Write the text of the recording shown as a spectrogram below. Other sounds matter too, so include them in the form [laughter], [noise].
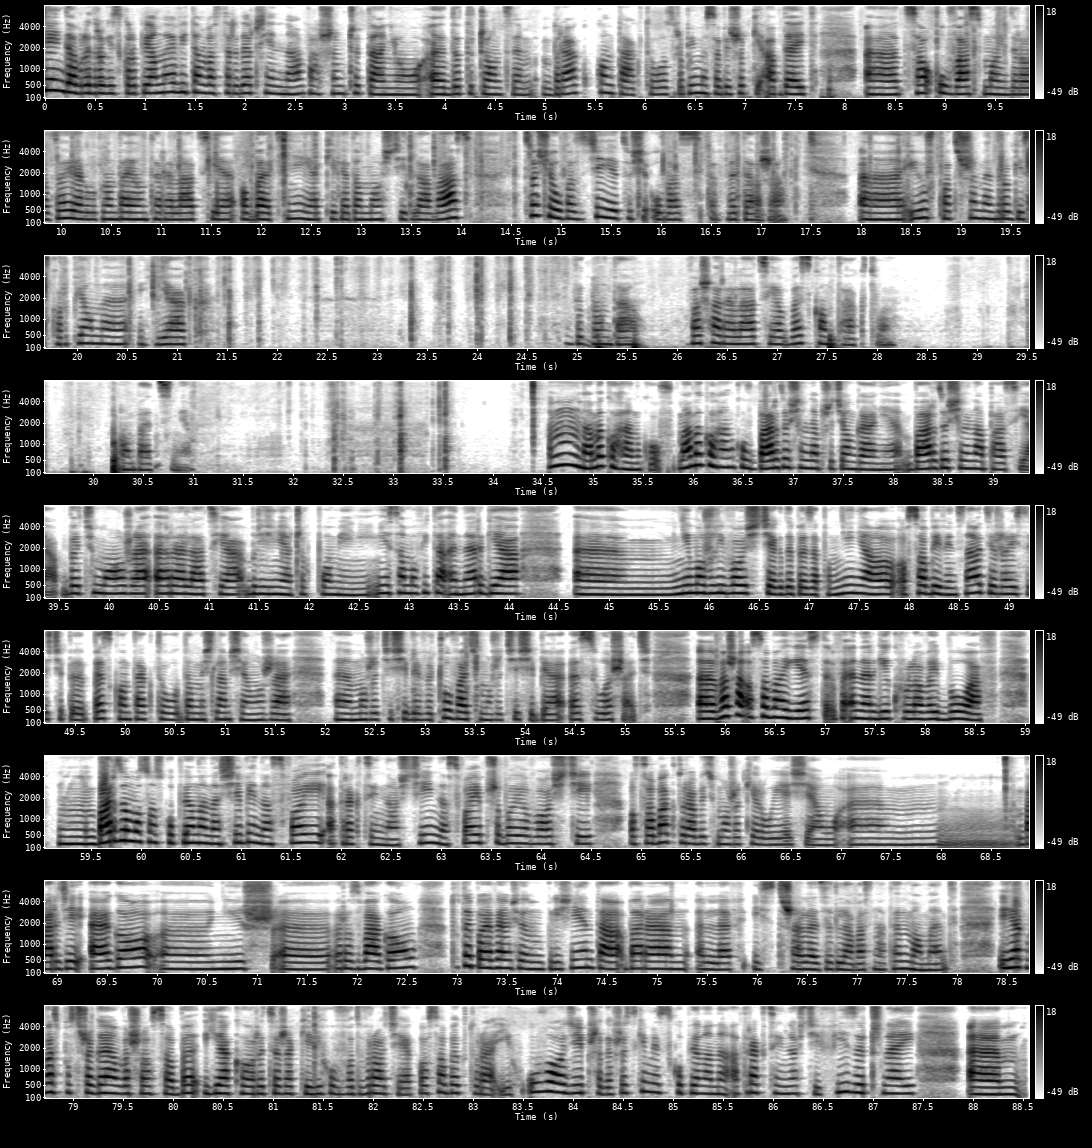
Dzień dobry, drogie skorpiony. Witam Was serdecznie na Waszym czytaniu e, dotyczącym braku kontaktu. Zrobimy sobie szybki update, e, co u Was, moi drodzy, jak wyglądają te relacje obecnie, jakie wiadomości dla Was, co się u Was dzieje, co się u Was wydarza. E, Już patrzymy, drogie skorpiony, jak wygląda Wasza relacja bez kontaktu obecnie. Mm, mamy kochanków. Mamy kochanków, bardzo silne przyciąganie, bardzo silna pasja, być może relacja bliźniaczych płomieni. Niesamowita energia, em, niemożliwość jak gdyby zapomnienia o, o sobie, więc nawet jeżeli jesteście be- bez kontaktu, domyślam się, że e, możecie siebie wyczuwać, możecie siebie e, słyszeć. E, wasza osoba jest w energii królowej buław. Mm, Bardzo mocno skupiona na siebie, na swojej atrakcyjności, na swojej przebojowości. Osoba, która być może kieruje się bardziej ego e, niż e, rozwagą. Tutaj pojawiają się bliźnięta, baran, lew i strzelec dla Was na ten moment. I jak Was postrzegają Wasze osoby? Jako rycerza kielichów w odwrocie, jako osobę, która ich uwodzi, przede wszystkim jest skupiona na atrakcyjności fizycznej, em,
